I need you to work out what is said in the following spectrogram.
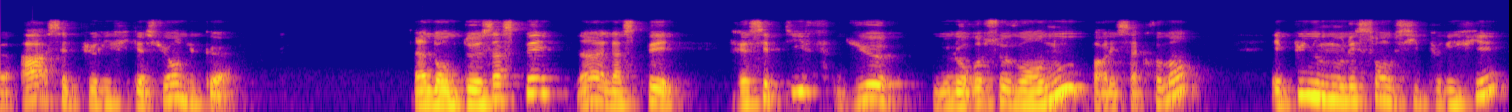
euh, à cette purification du cœur. Hein, donc deux aspects. L'aspect réceptif, Dieu, nous le recevons en nous par les sacrements, et puis nous nous laissons aussi purifier,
